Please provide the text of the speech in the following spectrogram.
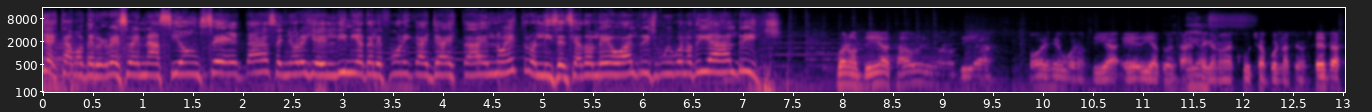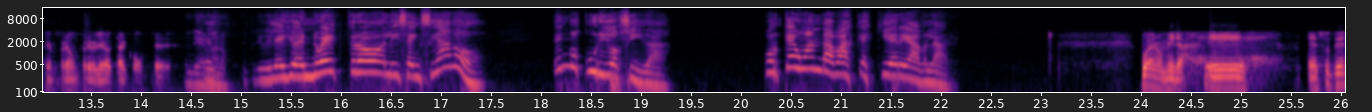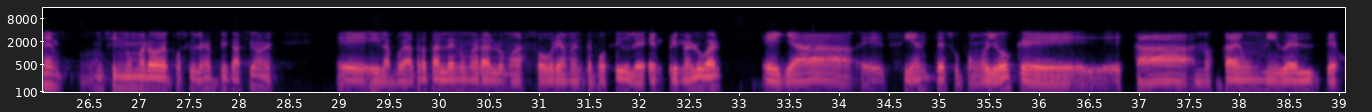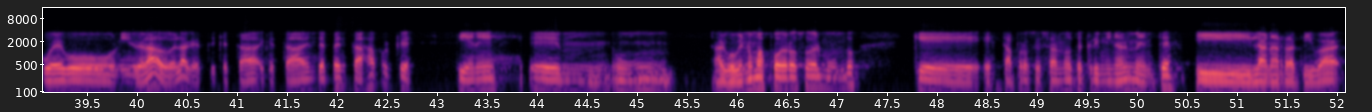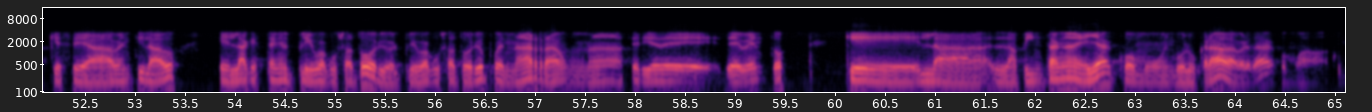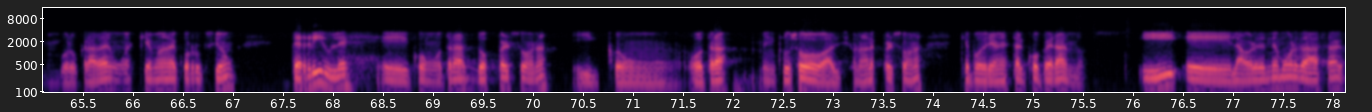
ya estamos de regreso en Nación Z. Señores, y en línea telefónica ya está el nuestro, el licenciado Leo Aldrich. Muy buenos días, Aldrich. Buenos días, Saudi. Buenos días, Jorge. Buenos días, Eddie. A toda esa gente que nos escucha por Nación Z. Siempre es un privilegio estar con ustedes. el, el privilegio es nuestro, licenciado. Tengo curiosidad. ¿Por qué Wanda Vázquez quiere hablar? Bueno, mira, eh, eso tiene un sinnúmero de posibles explicaciones eh, y las voy a tratar de enumerar lo más sobriamente posible. En primer lugar, ella eh, siente, supongo yo, que está no está en un nivel de juego nivelado, ¿verdad? Que, que está que está en desventaja porque tiene eh, un, al gobierno más poderoso del mundo que está procesándote criminalmente y la narrativa que se ha ventilado es la que está en el pliego acusatorio. El pliego acusatorio pues narra una serie de, eventos que la, la, pintan a ella como involucrada, ¿verdad? Como, como involucrada en un esquema de corrupción terrible eh, con otras dos personas y con otras, incluso adicionales personas que podrían estar cooperando y eh, la orden de mordaza,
